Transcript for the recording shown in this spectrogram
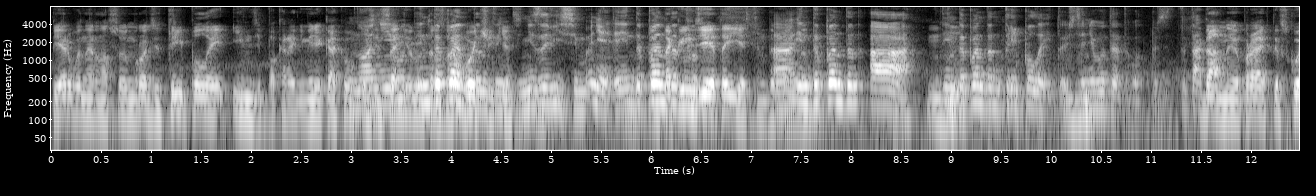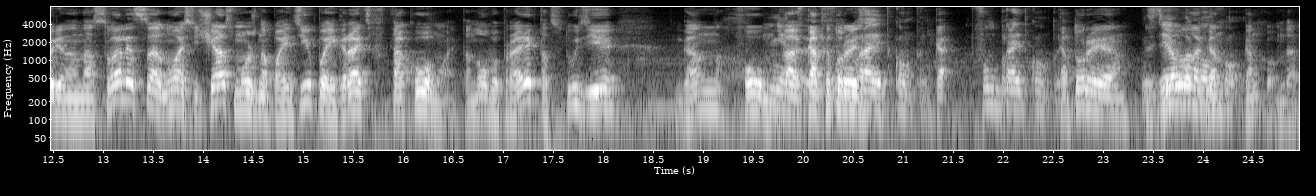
первый, наверное, в своем роде AAA инди, по крайней мере, как его Но ну, позиционируют разработчики. Инди, независимо. Не, independent. Так инди это и есть independent. А, independent А, угу. independent AAA, то есть угу. они вот это вот. Так. Данные проекты вскоре на нас свалятся, ну а сейчас можно пойти поиграть в такому. Это новый проект от студии Gun Home, Нет, а, которая... Fulbright Company. Fulbright Company. Которая сделала, сделала Gun. Gun Home, да.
